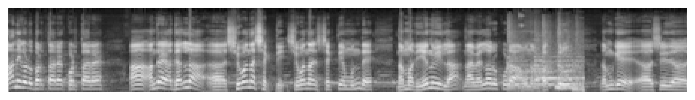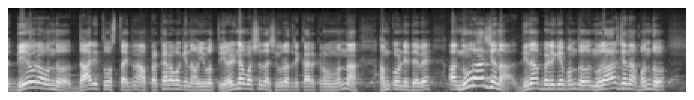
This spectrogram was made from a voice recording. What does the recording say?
ದಾನಿಗಳು ಬರ್ತಾರೆ, ಕೊಡ್ತಾರೆ. ಅಂದರೆ ಅದೆಲ್ಲ ಶಿವನ ಶಕ್ತಿ. ಶಿವನ ಶಕ್ತಿಯ ಮುಂದೆ ನಮ್ಮದು ಏನೂ ಇಲ್ಲ. ನಾವೆಲ್ಲರೂ ಕೂಡ ಅವನ ಭಕ್ತರು. ನಮಗೆ ಶ್ರೀ ದೇವರ ಒಂದು ದಾರಿ ತೋರಿಸ್ತಾ ಇದ್ದಾನೆ. ಆ ಪ್ರಕಾರವಾಗಿ ನಾವು ಇವತ್ತು ಎರಡನೇ ವರ್ಷದ ಶಿವರಾತ್ರಿ ಕಾರ್ಯಕ್ರಮವನ್ನು ಹಮ್ಮಿಕೊಂಡಿದ್ದೇವೆ. ಆ, ನೂರಾರು ಜನ ದಿನ ಬೆಳಗ್ಗೆ ಬಂದು, ನೂರಾರು ಜನ ಬಂದು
